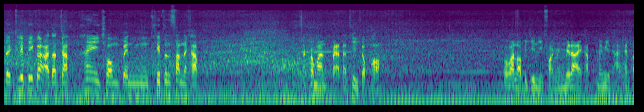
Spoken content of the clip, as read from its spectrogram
เดี๋ยวคลิปนี้ก็อาจจะจัดให้ชมเป็นคลิปสั้นๆนะครับ สักประมาณ 8 นาทีก็พอ เพราะว่าเราไปยืนอีกฝั่งนึงไม่ได้ครับ ไม่มีทางขึ้นไป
